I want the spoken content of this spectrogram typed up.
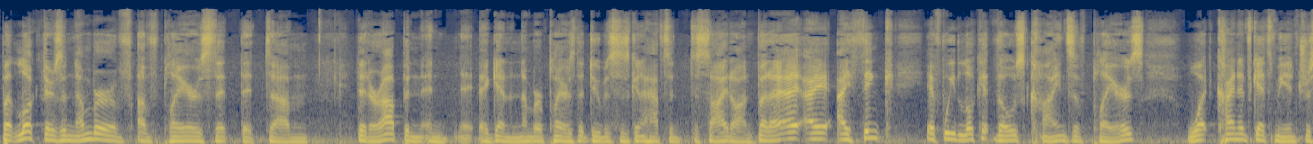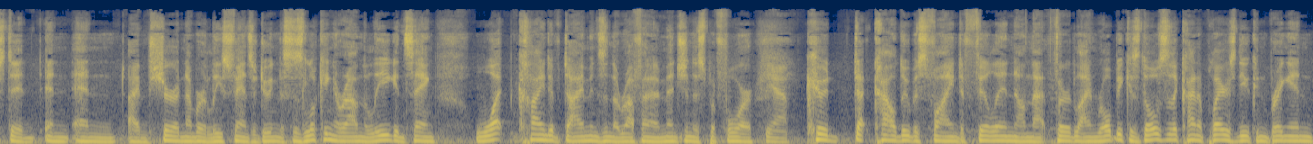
But look, there's a number of, of players that that um, that are up, and, and again, a number of players that Dubas is going to have to decide on. But I, I, I think if we look at those kinds of players what kind of gets me interested, and and I'm sure a number of Leafs fans are doing this, is looking around the league and saying what kind of diamonds in the rough. And I mentioned this before. Yeah, could D- Kyle Dubas find to fill in on that third line role? Because those are the kind of players that you can bring in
